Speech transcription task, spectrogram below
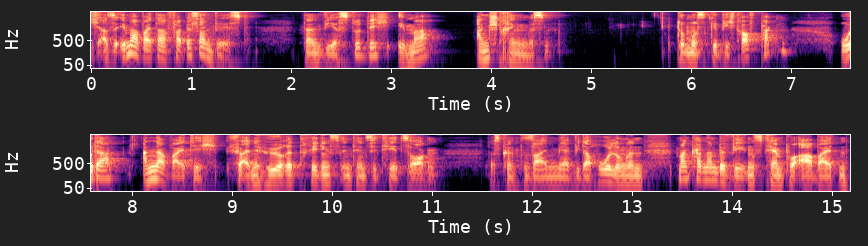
dich also immer weiter verbessern willst, dann wirst du dich immer anstrengen müssen. Du musst Gewicht draufpacken oder anderweitig für eine höhere Trainingsintensität sorgen. Das könnten sein mehr Wiederholungen, man kann am Bewegungstempo arbeiten,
